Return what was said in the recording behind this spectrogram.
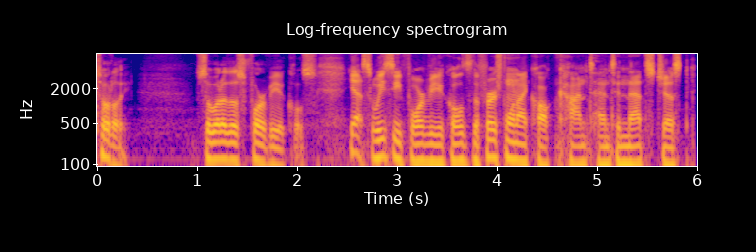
Totally. So, what are those four vehicles? Yeah, so we see four vehicles. The first one I call content, and that's just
